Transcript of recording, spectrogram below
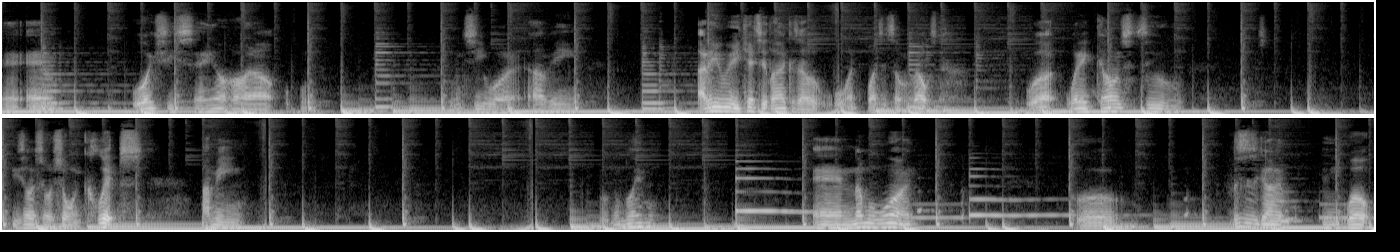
And, and boy, she sang her heart out when she won. I mean, I didn't really catch it live because I was watching something else. Well, when it comes to he's also showing clips. I mean, who can blame him? And number one, well, this is gonna be well.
